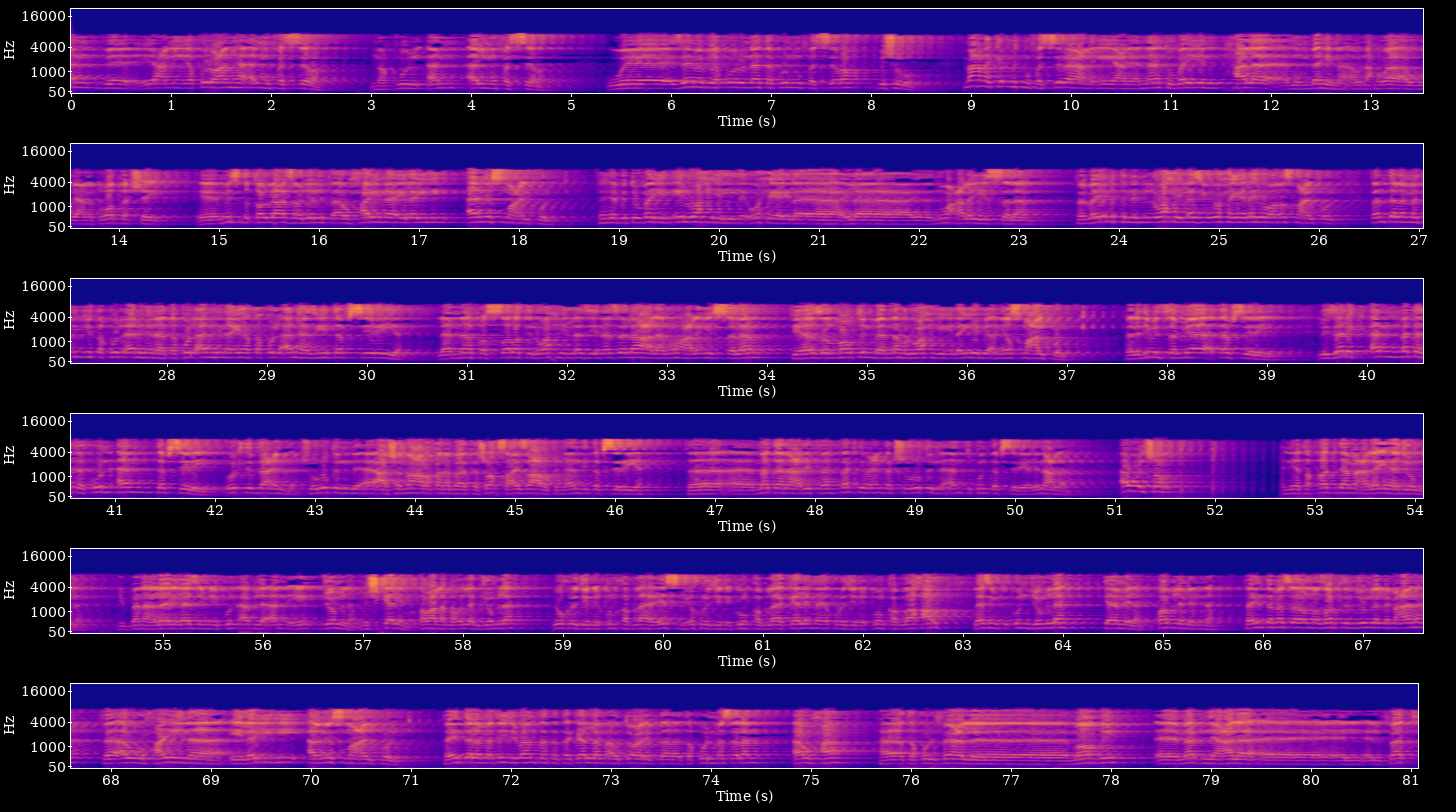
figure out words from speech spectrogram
أن يعني يقول عنها المفسرة. نقول أن المفسرة. وزي ما بيقولوا أنها تكون مفسرة بشروط. معنى كلمة مفسرة يعني إيه؟ يعني أنها تبين حالة منبهمة أو نحوها أو يعني توضح شيء. مثل قول الله عز وجل فأوحينا إليه أن اصنع الفلك. فهي بتبين إيه الوحي اللي أوحي إلى إلى نوح عليه السلام. فبينت أن الوحي الذي أوحي إليه هو أن اصنع الفلك. فأنت لما تيجي تقول أن هنا تقول أن هنا إيه تقول أن هذه تفسيرية لأنها فسرت الوحي الذي نزل على نوح عليه السلام في هذا الموطن بأنه الوحي إليه بأن يصنع الفلك. فالذي بنسميها تفسيرية. لذلك أن متى تكون أن تفسيرية؟ واكتب ده عندك. شروط إن عشان أعرف أنا بقى كشخص عايز أعرف إن أن دي تفسيرية. فمتى نعرفها؟ فاكتب عندك شروط إن أن تكون تفسيرية لنعلم. أول شرط أن يتقدم عليها جملة. يبقى أنا هلاقي لازم يكون قبل أن إيه؟ جملة مش كلمة. طبعا لما أقول لك جملة يخرج أن يكون قبلها اسم يخرج أن يكون قبلها كلمة يخرج أن يكون قبلها حرف. لازم تكون جملة كاملة قبل منها. فأنت مثلا نظرت الجملة اللي معانا فأوحينا إليه أن يصنع الفلك فأنت لما تيجي بقى أنت تتكلم أو تعرف تقول مثلا أوحى تقول فعل آه، ماضي آه، مبني على آه، الفتح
